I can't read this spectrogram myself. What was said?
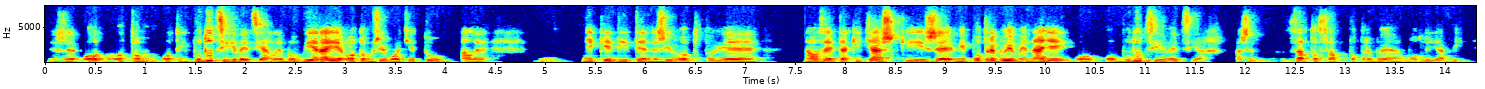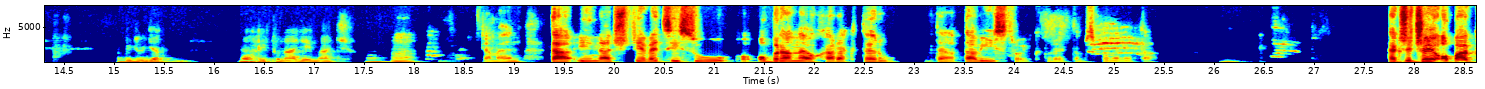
že o, o, tom, o tých budúcich veciach, lebo viera je o tom živote tu, ale niekedy ten život tu je naozaj taký ťažký, že my potrebujeme nádej o, o budúcich veciach a že za to sa potrebujeme modliť, aby, aby ľudia mohli tú nádej mať. No. Mm. Amen. Tá, ináč tie veci sú obranného charakteru, tá, tá výstroj, ktorá je tam spomenutá. Takže čo je opak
